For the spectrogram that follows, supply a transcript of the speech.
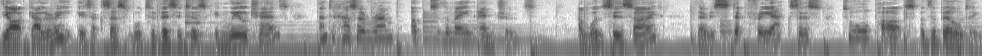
The art gallery is accessible to visitors in wheelchairs and has a ramp up to the main entrance and once inside, there is step free access to all parts of the building,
